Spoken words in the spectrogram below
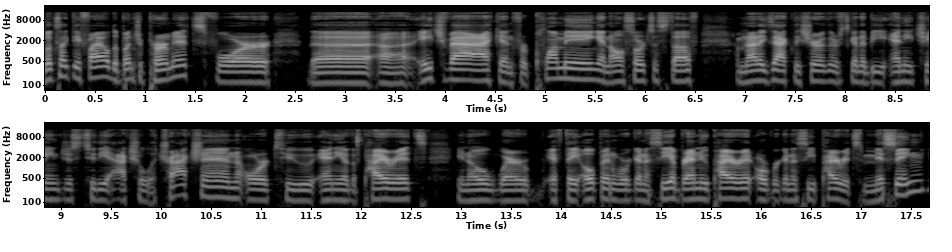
Looks like they filed a bunch of permits for the uh, HVAC and for plumbing and all sorts of stuff. I'm not exactly sure there's going to be any changes to the actual attraction or to any of the pirates. You know, where if they open, we're going to see a brand new pirate or we're going to see pirates missing.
